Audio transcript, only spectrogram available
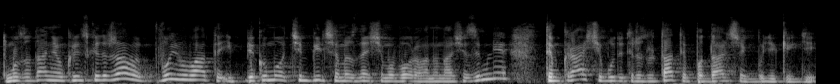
Тому завдання української держави воювати, і якому чим більше ми знищимо ворога на нашій землі, тим краще будуть результати подальших будь-яких дій.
